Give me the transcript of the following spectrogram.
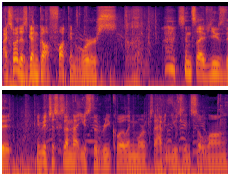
I swear this gun got fucking worse since I've used it. Maybe it's just because I'm not used to the recoil anymore because I haven't used it in so long.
